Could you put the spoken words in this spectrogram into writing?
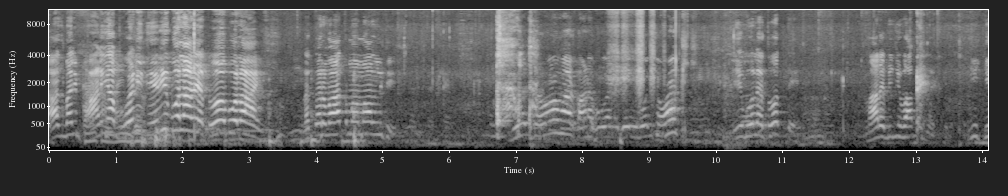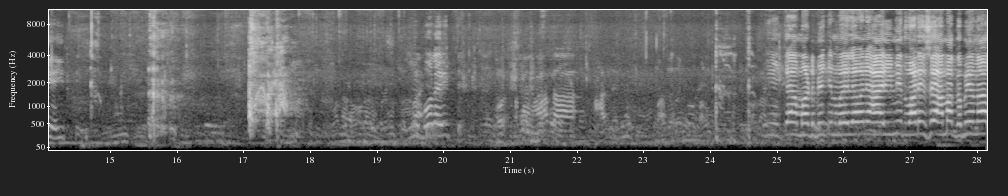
આજ મારી ભાણિયા ભોની દેવી બોલાવે તો બોલાય નકર વાતમાં માલ નથી. માર ભાણા ભુવાની દેવી એ બોલે તો જ તે. મારે બીજી વાત જ નથી. એ કે ઈ જ તે. બોલે ઈ જ તે. ઈ ક્યાં મઢ બેકીને વહી જવાની? આ એની જ વાડી છે. આમાં ગમે ના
